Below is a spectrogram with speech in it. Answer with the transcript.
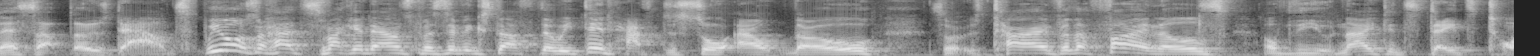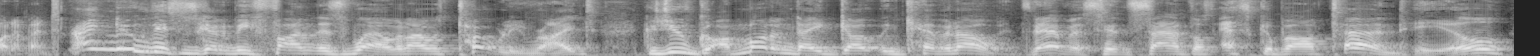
Let's up those downs. We also had SmackDown specific stuff that we did have to sort out though, so it was time for the finals of the United States tournament. I knew this was going to be fun as well, and I was totally right, because you've got a modern day GOAT in Kevin Owens, and ever since Santos Escobar turned heel,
